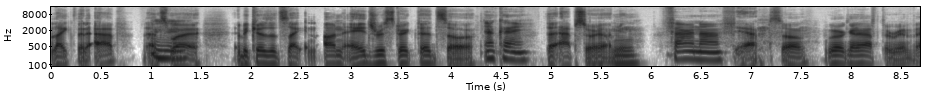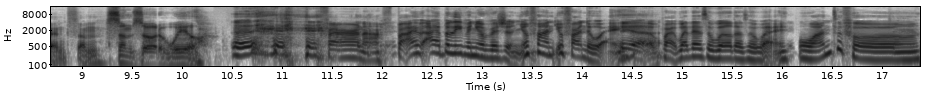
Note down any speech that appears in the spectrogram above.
like the app. That's why because it's like unage restricted. So okay, the App Store. I mean, fair enough. yeah. So we're gonna have to reinvent some some sort of wheel. Fair enough. But I, I believe in your vision. You'll find you'll find a way. Yeah. Where, where there's a will, there's a way. Wonderful.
